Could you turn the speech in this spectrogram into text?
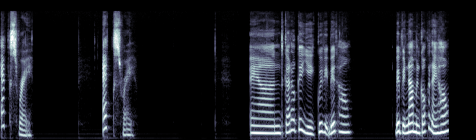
X-ray. X-ray. And cái đó cái gì quý vị biết không? Biết Việt Nam mình có cái này không?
